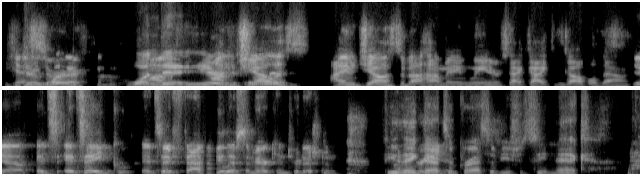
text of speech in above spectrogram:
Yes, Joey sir. Chestnut. One I'm- day a year. I'm just to jealous. I am jealous about how many wieners that guy can gobble down. Yeah, it's it's a it's a fabulous American tradition. If you think Agreed. that's impressive, you should see Nick.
